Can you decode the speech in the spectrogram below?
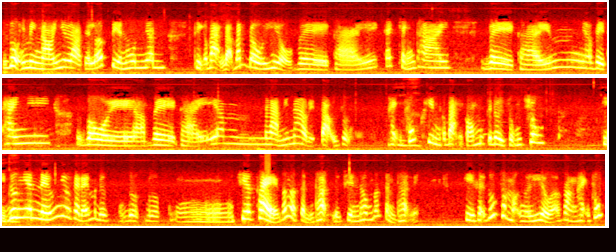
Ví dụ như mình nói như là cái lớp tiền hôn nhân thì các bạn đã bắt đầu hiểu về cái cách tránh thai về cái về thai nhi rồi à, về cái làm thế nào để tạo dựng hạnh phúc khi mà các bạn có một cái đời sống chung. Thì đương nhiên nếu như cái đấy mà được được được chia sẻ rất là cẩn thận được truyền thông rất cẩn thận ấy, thì sẽ giúp cho mọi người hiểu rằng hạnh phúc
